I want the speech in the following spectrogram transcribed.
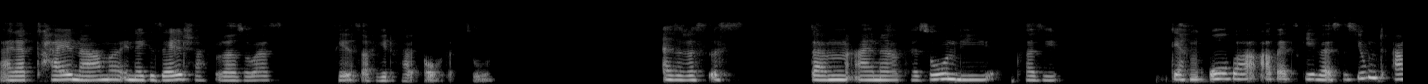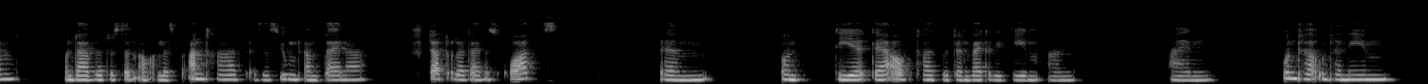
bei der Teilnahme in der Gesellschaft oder so was, zählt es auf jeden Fall auch dazu. Also, das ist dann eine Person, die quasi deren Oberarbeitsgeber ist das Jugendamt und da wird das dann auch alles beantragt, also, das Jugendamt deiner Stadt oder deines Orts. Ähm, und die der Auftrag wird dann weitergegeben an ein Unterunternehmen,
